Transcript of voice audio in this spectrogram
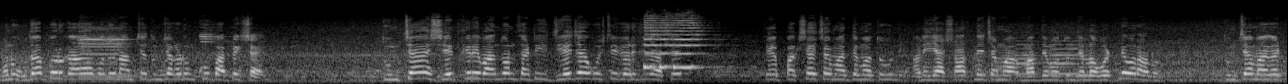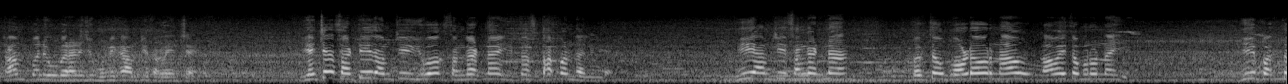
म्हणून उदापूर गावामधून आमचे तुमच्याकडून खूप अपेक्षा आहे तुमच्या शेतकरी बांधवांसाठी जे ज्या गोष्टी गरजेच्या असेल ते पक्षाच्या माध्यमातून आणि या शासनाच्या मा माध्यमातून त्याला वटणीवर आणून तुमच्या मागे ठामपणे उभे राहण्याची भूमिका आमची सगळ्यांची आहे. याच्यासाठीच आमची युवक संघटना इथं स्थापन झालेली आहे. ही आमची संघटना फक्त बोर्डावर नाव लावायचं म्हणून नाही. ही फक्त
